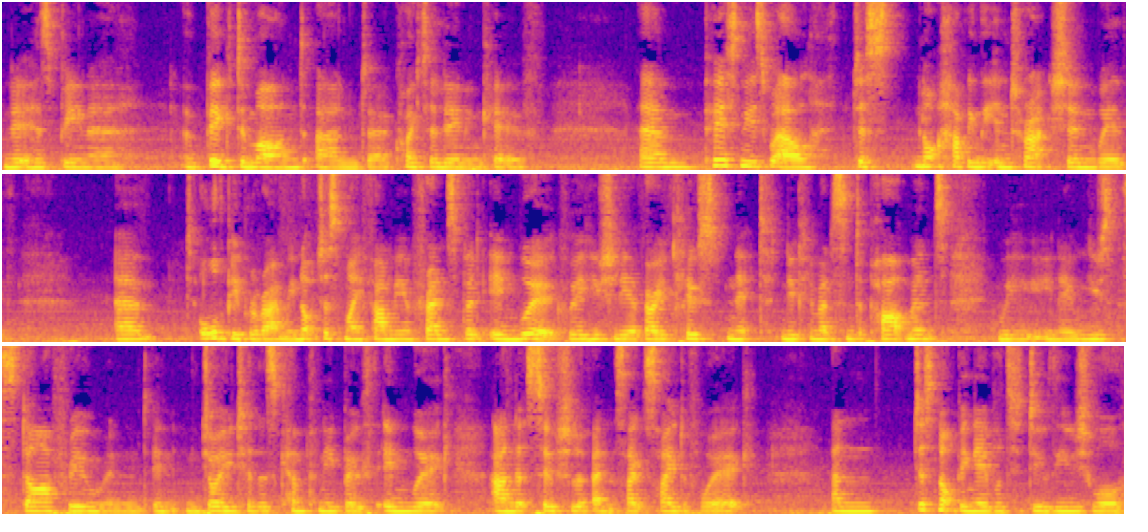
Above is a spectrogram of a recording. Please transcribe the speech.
and it has been a, a big demand and uh, quite a learning curve. Um, personally as well, just not having the interaction with um, all the people around me, not just my family and friends, but in work. We're usually a very close-knit nuclear medicine department. We, you know, use the staff room and, and enjoy each other's company, both in work and at social events outside of work. And just not being able to do the usual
